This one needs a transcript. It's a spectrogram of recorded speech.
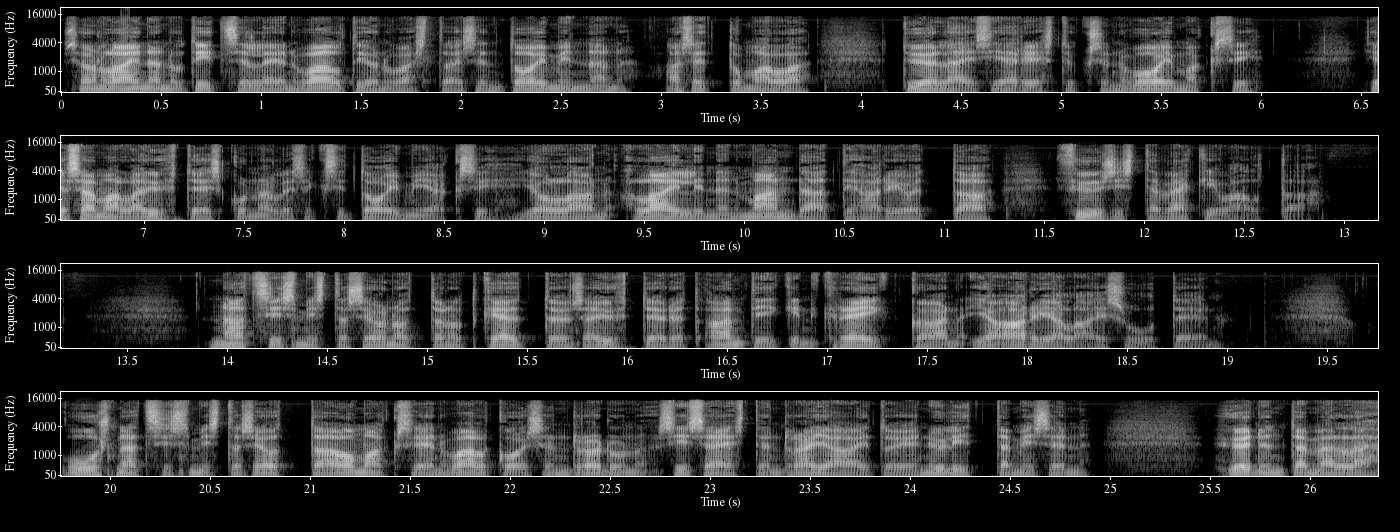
Se on lainannut itselleen valtionvastaisen toiminnan asettumalla työläisjärjestyksen voimaksi – ja samalla yhteiskunnalliseksi toimijaksi, jolla on laillinen mandaatti harjoittaa fyysistä väkivaltaa. Natsismista se on ottanut käyttöönsä yhteydet antiikin Kreikkaan ja arjalaisuuteen. Uusnatsismista se ottaa omakseen valkoisen rodun sisäisten raja-aitojen ylittämisen, hyödyntämällä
